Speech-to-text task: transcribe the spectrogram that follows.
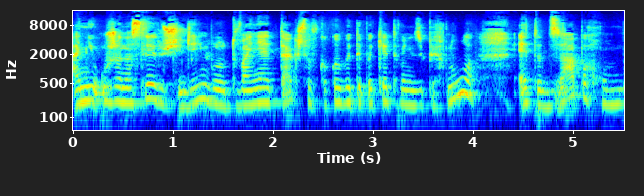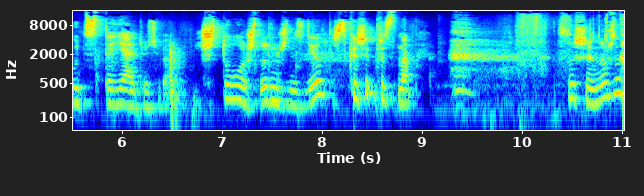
они уже на следующий день будут вонять так, что в какой бы ты пакет его ни запихнула, этот запах, он будет стоять у тебя. Что? Что нужно сделать? Расскажи просто нам. Слушай, нужно,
